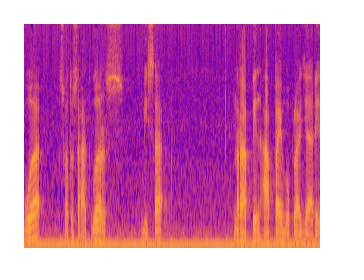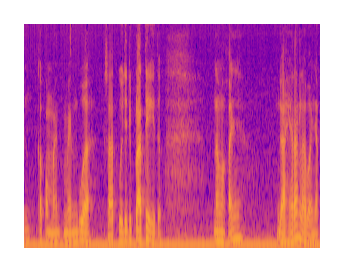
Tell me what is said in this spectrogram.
Gue suatu saat gue harus bisa nerapin apa yang gue pelajarin ke pemain-pemain gue saat gue jadi pelatih gitu nah makanya nggak heran lah banyak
